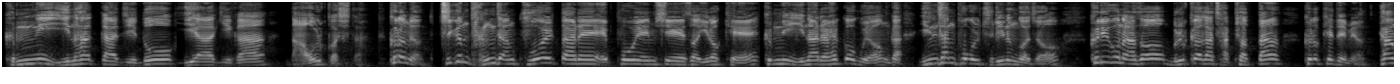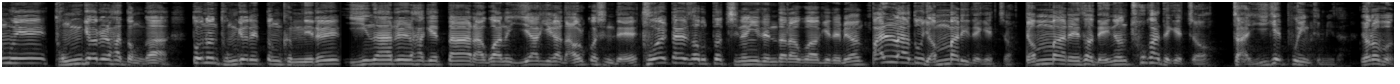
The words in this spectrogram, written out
금리 인하까지도 이야기가 나올 것이다. 그러면 지금 당장 9월 달에 FOMC에서 이렇게 금리 인하를 할 거고요. 그러니까 인상폭을 줄이는 거죠. 그리고 나서 물가가 잡혔다? 그렇게 되면 향후에 동결을 하던가 또는 동결했던 금리를 인하를 하겠다라고 하는 이야기가 나올 것인데 9월 달서부터 진행이 된다라고 하게 되면 빨라도 연말이 되겠죠. 연말에서 내년 초가 되겠죠. 자, 이게 포인트입니다. 여러분,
